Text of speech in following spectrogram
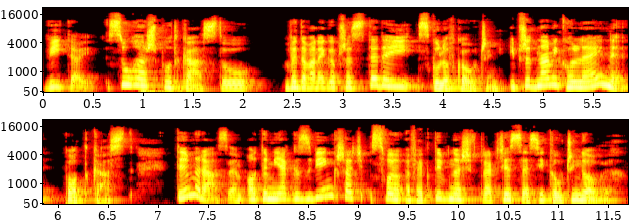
Witaj, słuchasz podcastu wydawanego przez TDI School of Coaching. I przed nami kolejny podcast, tym razem o tym, jak zwiększać swoją efektywność w trakcie sesji coachingowych.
